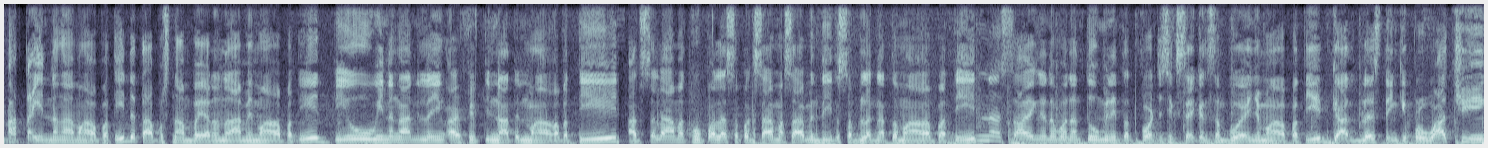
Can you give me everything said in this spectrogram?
At ayun na nga mga kapatid, natapos na ang bayaran na namin mga kapatid. Iuwi na nga nila yung R15 natin mga kapatid. At salamat po pala sa pagsama sa amin dito sa vlog na to mga kapatid. Nasayang na naman ang 2 minutes at 46 seconds ng buhay nyo mga kapatid. God bless, thank you for watching.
